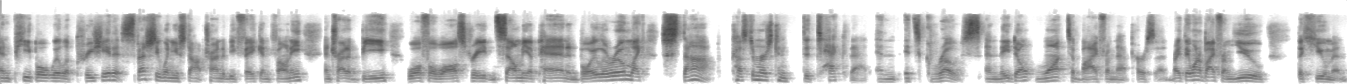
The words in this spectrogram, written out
and people will appreciate it, especially when you stop trying to be fake and phony and try to be Wolf of Wall Street and sell me a pen and boiler room. Like, stop. Customers can detect that and it's gross and they don't want to buy from that person, right? They want to buy from you, the human.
